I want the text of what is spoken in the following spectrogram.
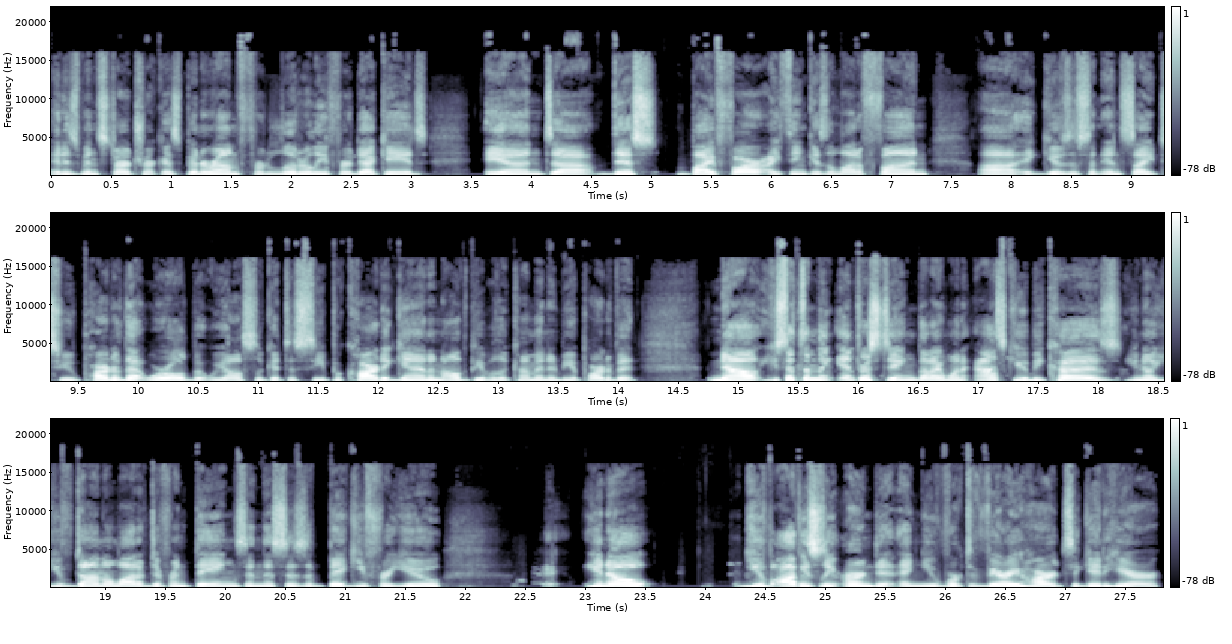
it has been Star Trek. It's been around for literally for decades. And uh, this, by far, I think, is a lot of fun. Uh, it gives us an insight to part of that world, but we also get to see Picard again and all the people that come in and be a part of it. Now, you said something interesting that I want to ask you because, you know, you've done a lot of different things and this is a biggie for you. You know, you've obviously earned it and you've worked very hard to get here.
